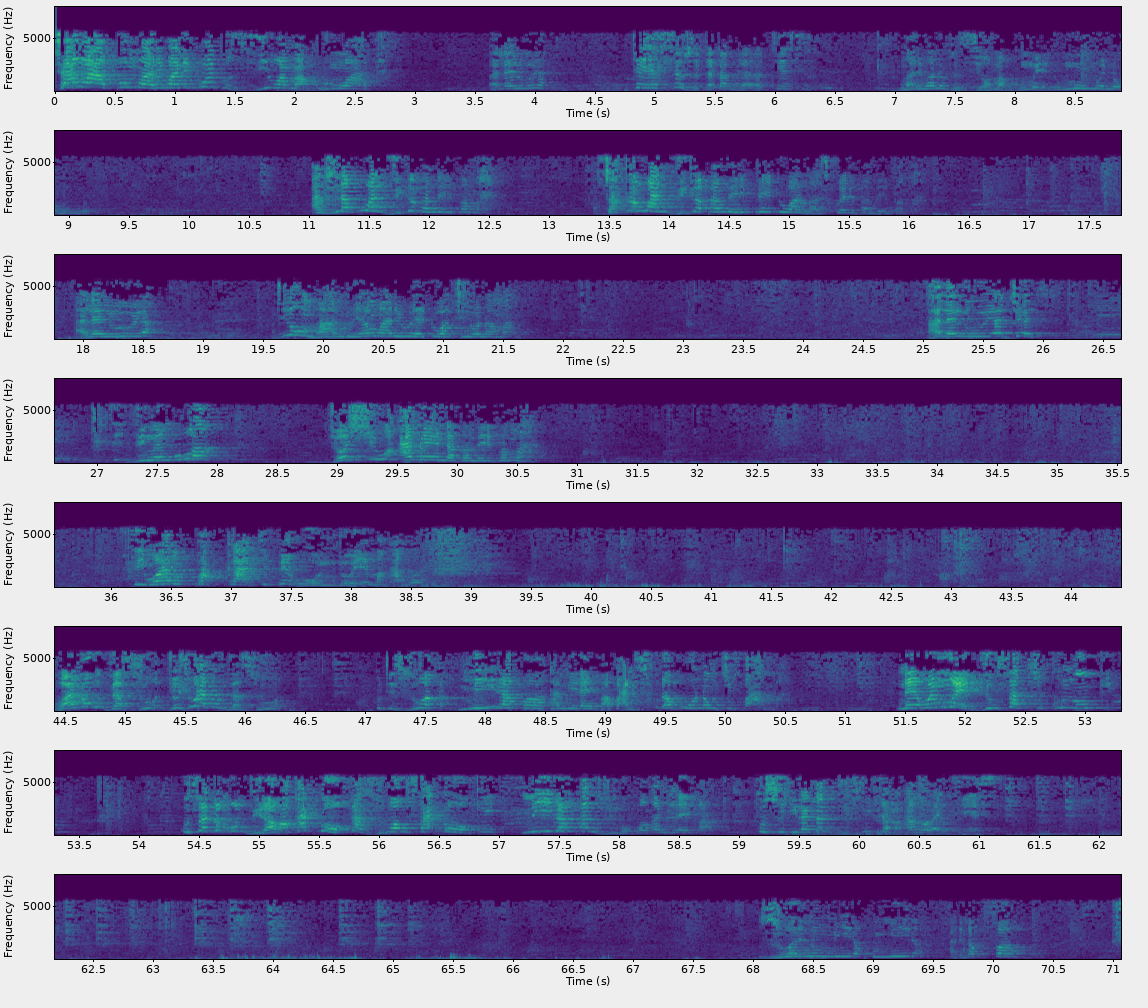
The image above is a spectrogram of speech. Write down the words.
chavapo mwari vanenge vatoziva magumo acho. Haleluya. Tese zvatakagara tese. Mwari vanotoziva magumo edu mumwe nomumwe. Hazvina kuwanzika pamberi pamwari. Zvakawanzika pamberi pedu vanhu asi kwete pamberi pamwari. Haleluya. Ndiyo mhando yamwari wedu watinonamana haleluya chechi dzimwe nguva joshua anoenda pamberi pamwari siwari pakati pehondo yemaamori vanoudza zuva joshua anoudza zuva kuti zuva mira pavakamira ipapo handisi kuda kuona uchifamba. Newe mwedzi usatsukunuke usatombobvira wakadoka zuva usadoke mira panzvimbo pawakamira ipapo. Kusvikira tadzichita maamoraiti yese zuva rinomira kumira harina kufamba.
